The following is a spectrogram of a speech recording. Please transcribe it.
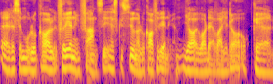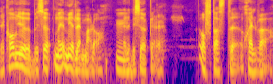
RSMO lokalförening fanns i Eskilstuna lokalföreningen. Jag var där varje dag och eh, det kom ju besö- med- medlemmar då, Mm. eller besökare. Oftast eh, själva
